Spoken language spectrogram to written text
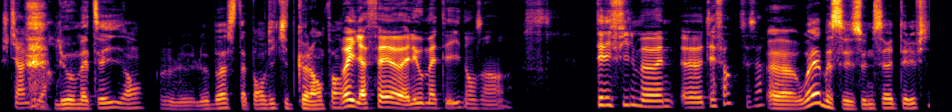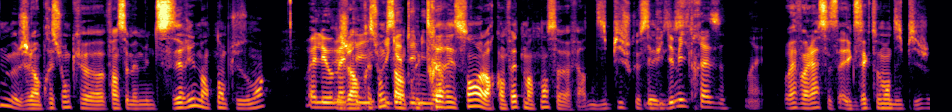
Je tiens à le dire. Léo Mattei, hein, le, le boss, t'as pas envie qu'il te colle un pain Ouais, il a fait euh, Léo Mattei dans un téléfilm euh, euh, TF1, c'est ça? Euh, ouais, bah c'est une série de téléfilms. J'ai l'impression que. Enfin, c'est même une série maintenant, plus ou moins. Ouais, Léo. J'ai l'impression que c'est un truc très récent, alors qu'en fait, maintenant, ça va faire 10 piges que c'est. Depuis 2013. Ouais. Ouais, voilà, c'est exactement 10 piges.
